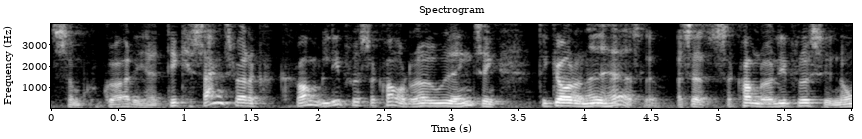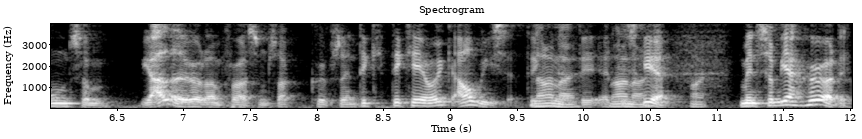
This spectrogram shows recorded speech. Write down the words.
som kunne gøre det her. Det kan sagtens være, der kan komme, lige pludselig så kommer der noget ud af ingenting. Det gjorde der nede i Haderslev. Altså, så kom der lige pludselig nogen, som vi aldrig havde hørt om før, som så købte sig ind. Det, det kan jeg jo ikke afvise, at det, Nej, nej. at det, at Nej, det nej. sker. Nej. Men som jeg hører det,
